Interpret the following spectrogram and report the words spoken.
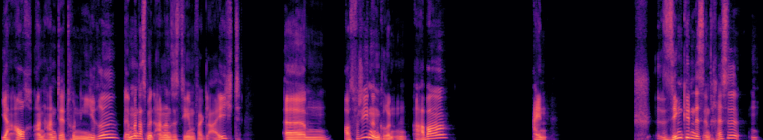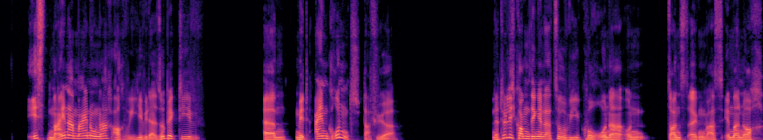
ja auch anhand der Turniere, wenn man das mit anderen Systemen vergleicht, ähm, aus verschiedenen Gründen. Aber ein sinkendes Interesse ist meiner Meinung nach, auch wie hier wieder subjektiv, ähm, mit ein Grund dafür. Natürlich kommen Dinge dazu wie Corona und sonst irgendwas immer noch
